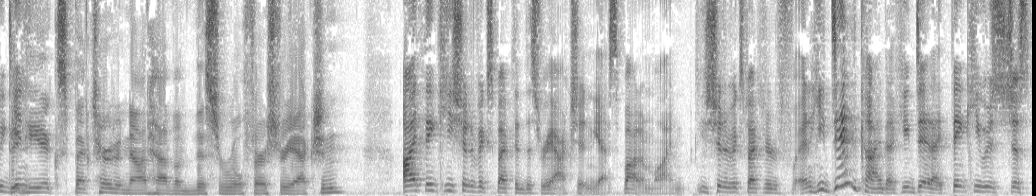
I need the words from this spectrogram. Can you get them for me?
begin. Did he expect her to not have a visceral first reaction? I think he should have expected this reaction. Yes, bottom line, he should have expected, and he did kind of. He did. I think he was just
